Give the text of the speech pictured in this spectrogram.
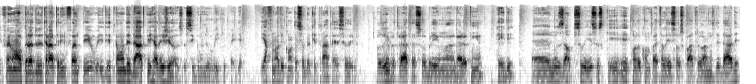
E foi uma autora de literatura infantil e de tom didático e religioso, segundo o Wikipedia. E afinal de contas, sobre o que trata esse livro? O livro trata sobre uma garotinha, Heidi, é, nos Alpes Suíços, que quando completa ali seus 4 anos de idade,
